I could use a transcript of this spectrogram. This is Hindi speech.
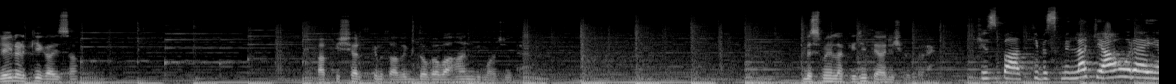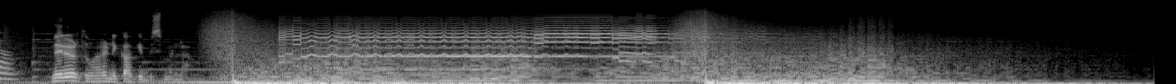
यही लड़की का हिस्सा आपकी शर्त के मुताबिक दो गवाहान भी मौजूद हैं। बिस्मिल्लाह कीजिए तैयारी शुरू करें। किस बात की बिस्मिल्लाह? क्या हो रहा है यहाँ? मेरे और तुम्हारे निकाह की बिस्मिल्लाह।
